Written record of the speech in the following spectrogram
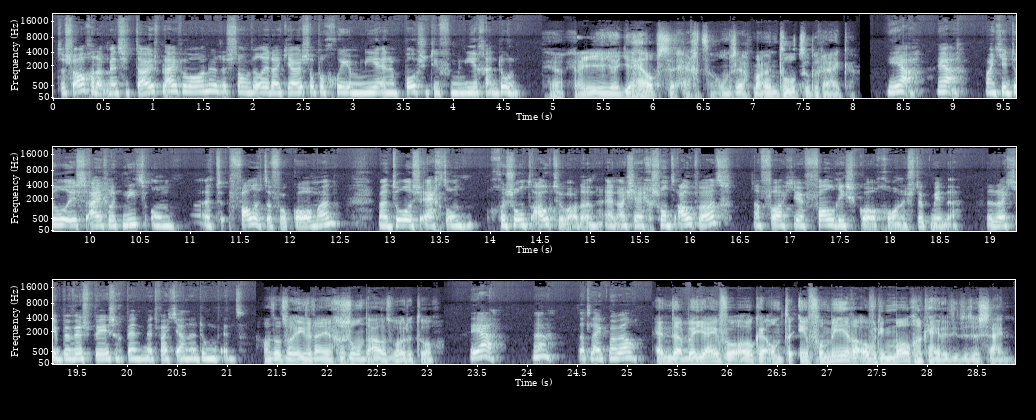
te zorgen dat mensen thuis blijven wonen. Dus dan wil je dat juist op een goede manier en een positieve manier gaan doen. Ja, ja je, je helpt ze echt om zeg maar hun doel te bereiken. Ja, ja, want je doel is eigenlijk niet om het vallen te voorkomen. Maar het doel is echt om gezond oud te worden. En als jij gezond oud wordt, dan valt je valrisico gewoon een stuk minder. Dat je bewust bezig bent met wat je aan het doen bent. Want dat wil iedereen gezond oud worden, toch? Ja, ja dat lijkt me wel. En daar ben jij voor ook, hè, om te informeren over die mogelijkheden die er dus zijn.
